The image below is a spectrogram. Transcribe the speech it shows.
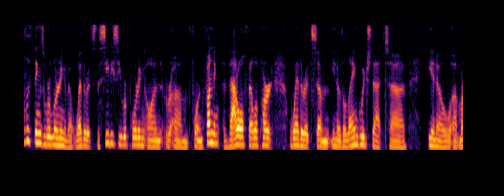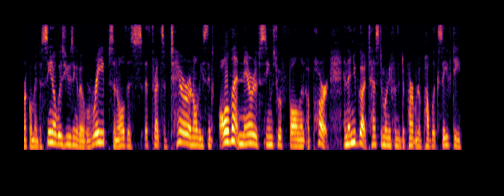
the things we're learning about, whether it's the CBC reporting on um, foreign funding, that all fell apart. Whether it's um, you know the language that uh, you know uh, Marco Mendicino was using about rapes and all this uh, threats of terror and all these things, all that narrative seems to have fallen apart. And then you've got testimony from the Department of Public Safety,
